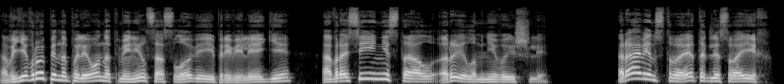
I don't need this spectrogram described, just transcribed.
В Европе Наполеон отменил сословия и привилегии, а в России не стал, рылом не вышли. Равенство — это для своих.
